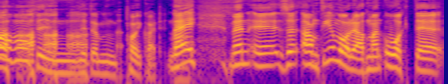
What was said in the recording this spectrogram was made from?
Åh, vad fin liten pojkvart. Nej, men eh, så antingen var det att man åkte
